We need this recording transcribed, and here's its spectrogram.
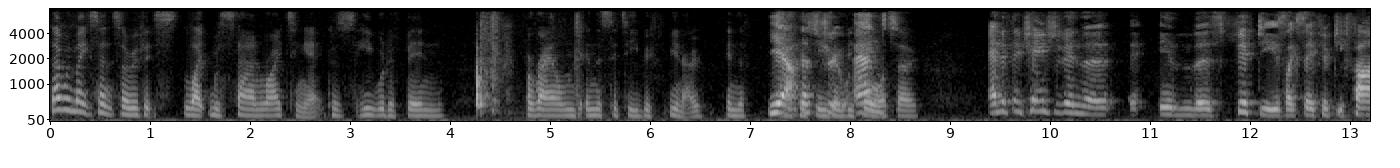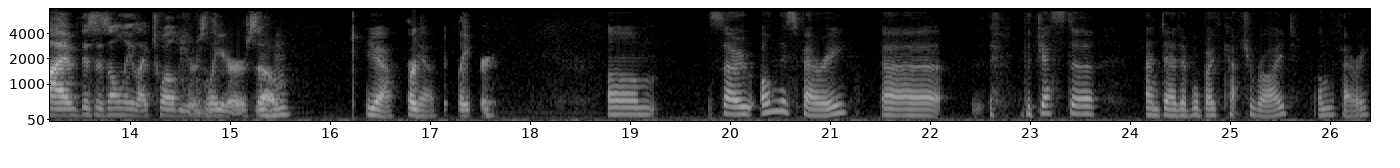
That would make sense though if it's like with Stan writing it, because he would have been around in the city, bef- you know, in the Yeah, the that's true. Before, And- so And if they changed it in the in the 50s, like say 55, this is only like 12 years later. So Mhm. yeah, 13 yeah. later. Um, so on this ferry, uh, the Jester and Daredevil both catch a ride on the ferry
